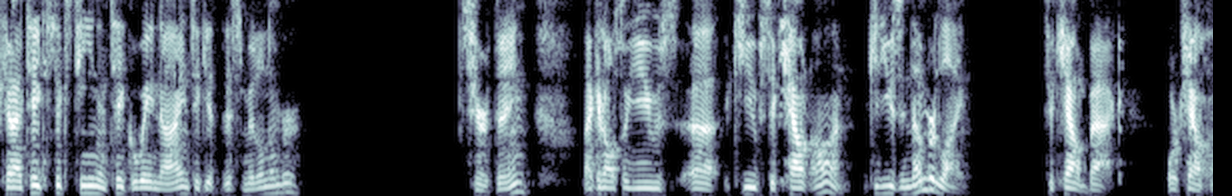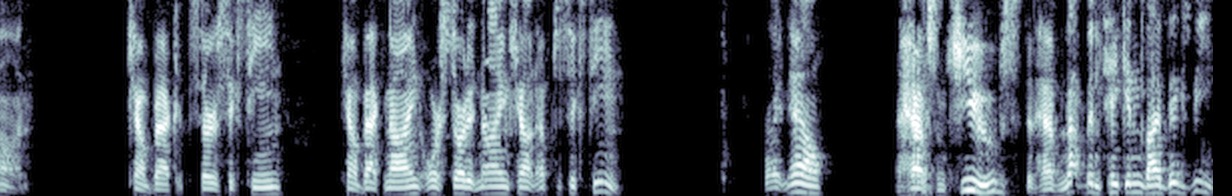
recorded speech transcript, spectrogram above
Can I take 16 and take away 9 to get this middle number? Sure thing. I can also use uh, cubes to count on. I could use a number line to count back or count on. Count back, start at 16, count back 9, or start at 9, count up to 16. Right now, I have some cubes that have not been taken by Bigsby.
